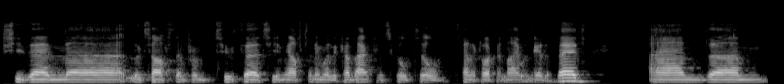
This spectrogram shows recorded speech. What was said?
She then uh, looks after them from 2.30 in the afternoon when they come back from school till 10 o'clock at night when they go to bed and um,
